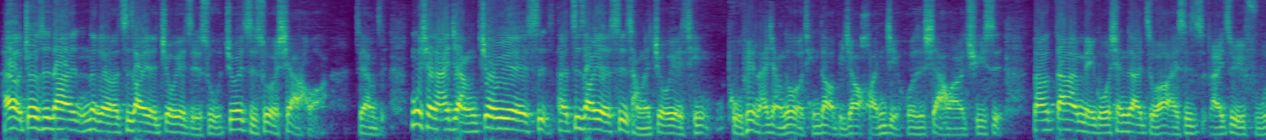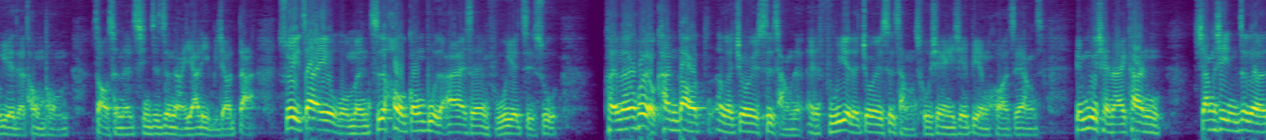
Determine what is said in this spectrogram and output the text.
还有就是在那个制造业的就业指数，就业指数的下滑。这样子，目前来讲，就业市呃制造业的市场的就业听普遍来讲都有听到比较缓解或者是下滑的趋势。那当然，美国现在主要还是来自于服务业的通膨造成的薪资增长压力比较大，所以在我们之后公布的 ISM 服务业指数。可能会有看到那个就业市场的，呃，服务业的就业市场出现一些变化这样子。因为目前来看，相信这个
